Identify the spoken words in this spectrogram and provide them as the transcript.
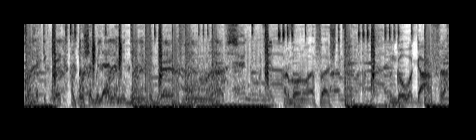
خد لك تكتاك. هلطشك بالقلم. اديني في الداك. فين المنافس؟ هربان وقفشت. من جوه الجعفرة.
